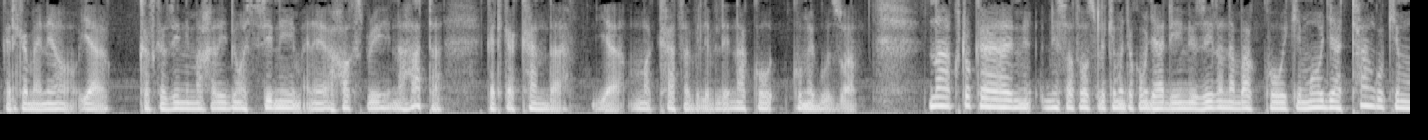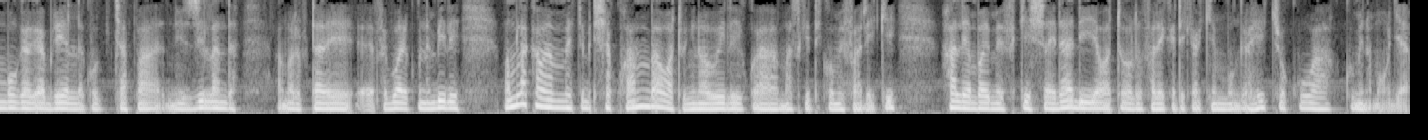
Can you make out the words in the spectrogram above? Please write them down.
katika maeneo ya kaskazini magharibi mwa Sydney, maeneo ya Hawkesbury na hata katika kanda ya Makatha vilevile nako kumeguzwa. Na kutoka New South Wales tuelekea moja kwa moja hadi New Zealand ambako wiki moja tangu kimbunga Gabriel kuchapa New Zealand ambapo tarehe Februari kumi na mbili, mamlaka wamethibitisha kwamba watu wengine wawili kwa masikitiko wamefariki, hali ambayo imefikisha idadi ya watu waliofariki katika kimbunga hicho kuwa kumi na moja.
